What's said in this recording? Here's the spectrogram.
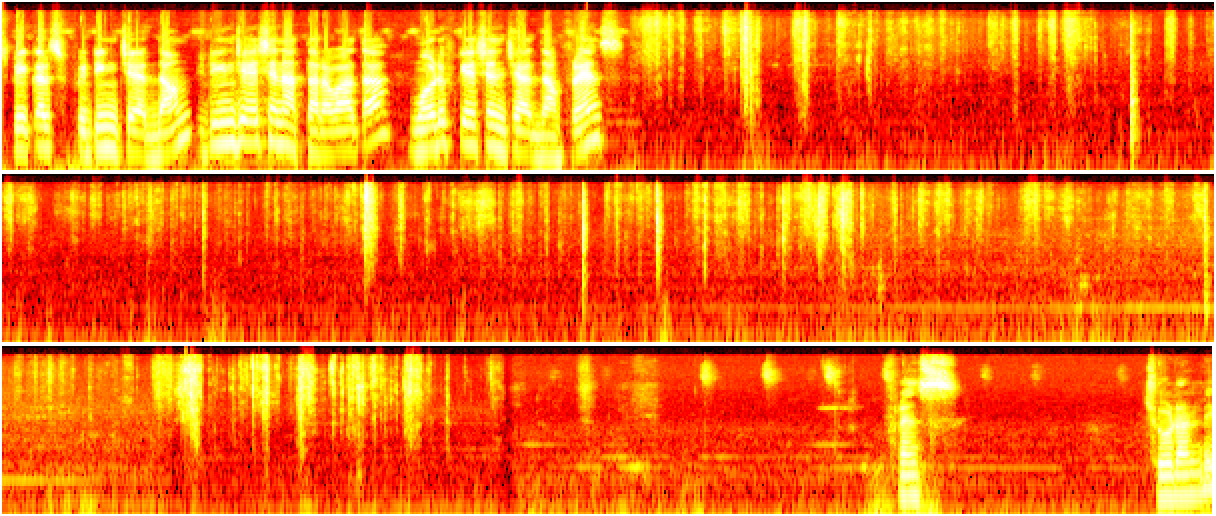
స్పీకర్స్ ఫిట్టింగ్ చేద్దాం. ఫిట్టింగ్ చేసిన తర్వాత మోడిఫికేషన్ చేద్దాం ఫ్రెండ్స్. ఫ్రెండ్స్ చూడండి.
